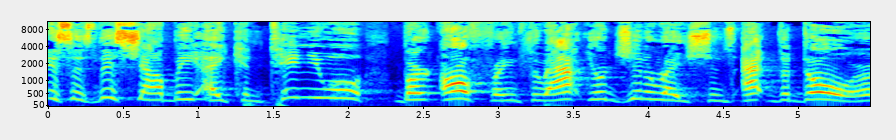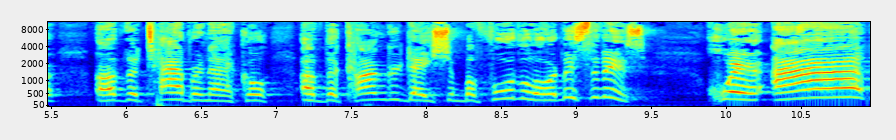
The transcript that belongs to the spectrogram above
it says, This shall be a continual burnt offering throughout your generations at the door of the tabernacle of the congregation before the Lord. Listen to this where I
